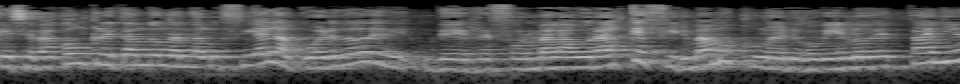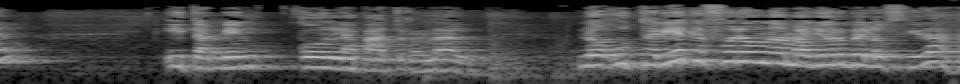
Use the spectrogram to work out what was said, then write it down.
que se va concretando en Andalucía el acuerdo de, reforma laboral que firmamos con el Gobierno de España y también con la patronal. Nos gustaría que fuera una mayor velocidad,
